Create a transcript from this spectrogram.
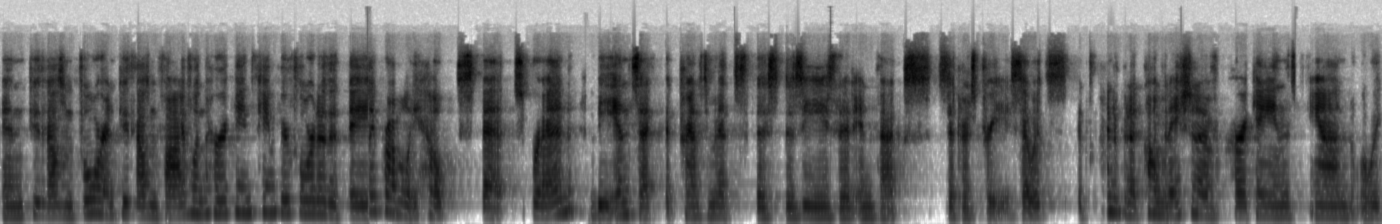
in 2004 and 2005 when the hurricanes came through florida that they, probably helped spread the insect that transmits this disease that infects citrus trees. So it's it's kind of been a combination of hurricanes and what we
